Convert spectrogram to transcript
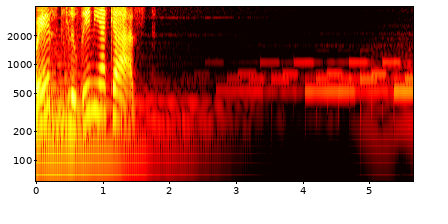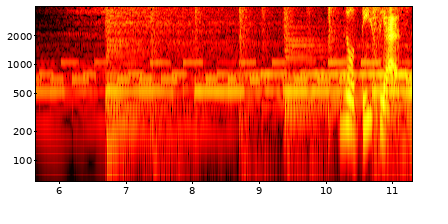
es Slovenia Cast. Noticias.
